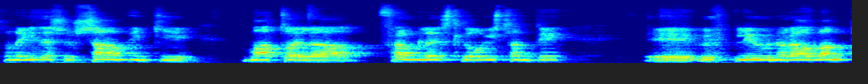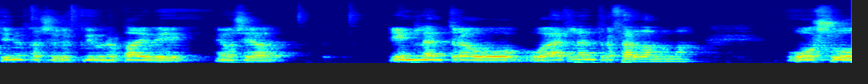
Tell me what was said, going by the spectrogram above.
Svona í þessu samhengi matvæla framleiðslu á Íslandi e, upplífunar af landinu, þessi upplífunar bæði segja, innlendra og, og erlendra ferðamanna og svo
